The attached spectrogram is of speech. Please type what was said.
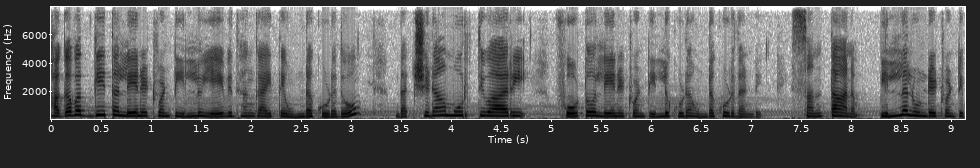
భగవద్గీత లేనటువంటి ఇల్లు ఏ విధంగా అయితే ఉండకూడదో దక్షిణామూర్తి వారి ఫోటో లేనటువంటి ఇల్లు కూడా ఉండకూడదండి. సంతానం పిల్లలు ఉండేటువంటి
